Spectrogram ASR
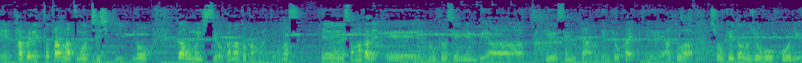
えータブレット端末の知識のが主に必要かなと考えております。えーその中で、えー農協青年部や普及センターの勉強会、えーあとは承継との情報交流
